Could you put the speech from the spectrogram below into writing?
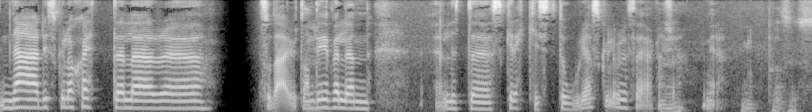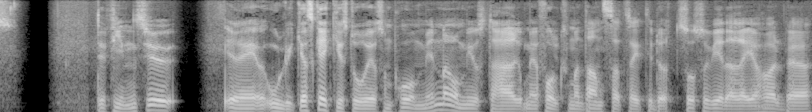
när det skulle ha skett eller eh, sådär. Utan det är väl en, en lite skräckhistoria skulle jag vilja säga kanske. Mer. Mm, precis. Det finns ju eh, olika skräckhistorier som påminner om just det här med folk som har dansat sig till döds och så vidare. Jag hörde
